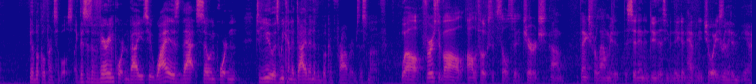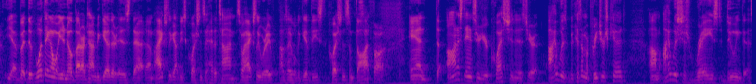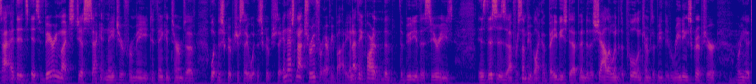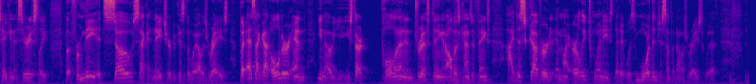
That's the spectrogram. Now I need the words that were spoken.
biblical principles. Like this is a very important value to you. Why is that so important to you as we kind of dive into the book of Proverbs this month? Well, first of all, all the folks at Soul City Church, um, thanks for allowing me to, to sit in and do this, even though you didn't have any choice. You really didn't, yeah. Yeah, but the one thing I want you to know about our time together is that um, I actually got these questions ahead of time, so I actually were able, I was able to give these questions some thought. Some thought. And the honest answer to your question is, Jarrett, I was because I'm a preacher's kid. Um, I was just raised doing this. I, I- it's, it's very much just second nature for me to think in terms of what does Scripture say, what does Scripture say, and that's not true for everybody. And I think part of the, the beauty of this series is this is uh, for some people like a baby step into the shallow into the pool in terms of either reading Scripture or you know taking it seriously. But for me, it's so second nature because of the way I was raised. But as I got older, and you know, you, you start pulling and drifting and all those kinds of things, I discovered in my early 20s that it was more than just something I was raised with.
